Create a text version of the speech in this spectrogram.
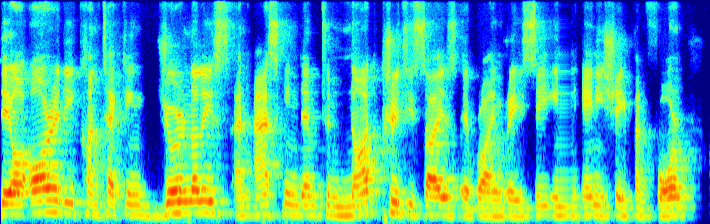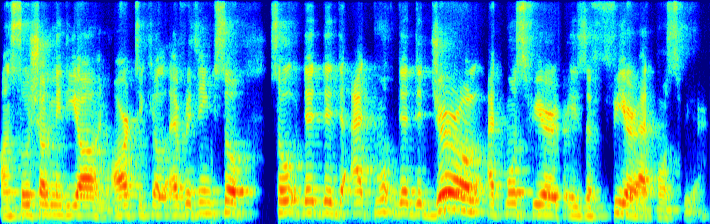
They are already contacting journalists and asking them to not criticize Ebrahim Raisi in any shape and form on social media, an article, everything. So so the the the, the, the general atmosphere is a fear atmosphere.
